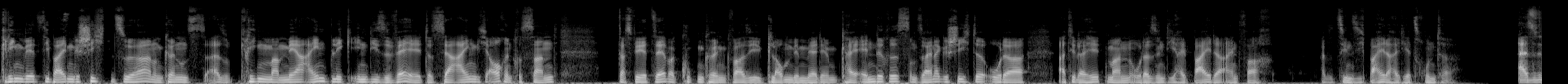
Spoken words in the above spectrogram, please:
kriegen wir jetzt die beiden Geschichten zu hören und können uns, also kriegen mal mehr Einblick in diese Welt. Das ist ja eigentlich auch interessant, dass wir jetzt selber gucken können, quasi, glauben wir mehr dem Kai Enderes und seiner Geschichte oder Attila Hildmann oder sind die halt beide einfach, also ziehen sich beide halt jetzt runter. Also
